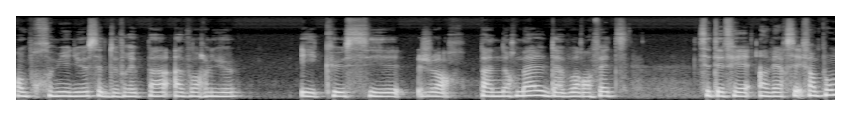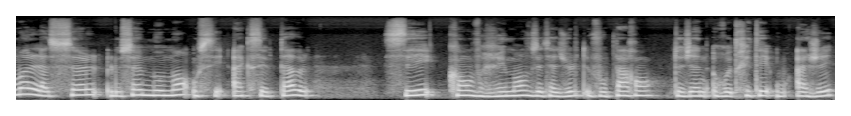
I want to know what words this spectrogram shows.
en premier lieu, ça ne devrait pas avoir lieu et que c'est genre pas normal d'avoir en fait cet effet inversé. Enfin, pour moi, la seule, le seul moment où c'est acceptable, c'est quand vraiment vous êtes adulte, vos parents deviennent retraités ou âgés,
